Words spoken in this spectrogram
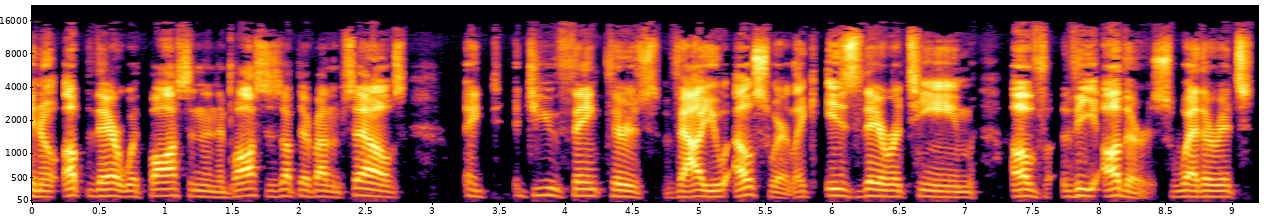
you know, up there with Boston and then Boston's up there by themselves, like, do you think there's value elsewhere? Like, is there a team of the others, whether it's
